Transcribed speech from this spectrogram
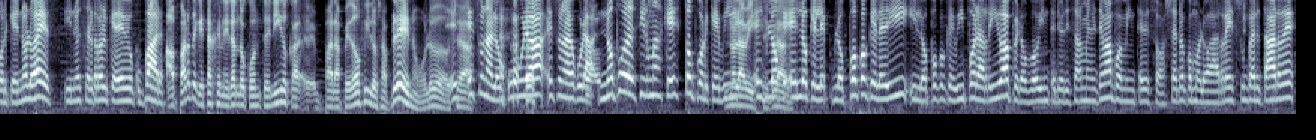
Porque no lo es y no es el rol que debe ocupar. Aparte que está generando contenido ca- eh, para pedófilos a pleno, boludo. O Es, sea, es una locura, es una locura. No puedo decir más que esto porque vi No la viste, es lo claro. que es lo que le- lo poco que leí y lo poco que vi por arriba, pero voy a interiorizarme en el tema porque me interesó. Ayer como lo agarré súper tarde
